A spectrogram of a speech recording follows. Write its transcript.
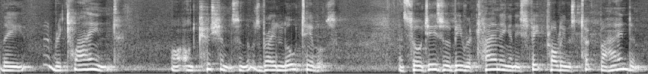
They reclined on cushions, and it was very low tables. And so Jesus would be reclining, and his feet probably was tucked behind him.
